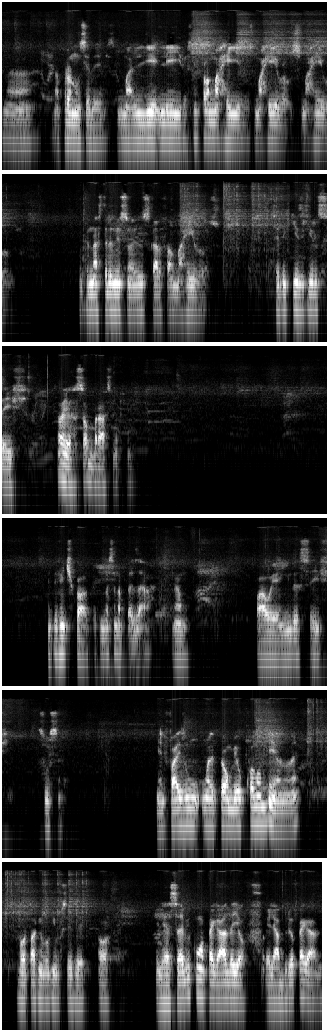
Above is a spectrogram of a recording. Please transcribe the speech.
na, na pronúncia deles. Malheiros, sempre falam marreiros, marreiros, marreiros. Sempre nas transmissões os caras falam marreiros. 115 quilos safe. Olha, só braço, meu filho. 124, tá começando a pesar. Não. Power ainda, safe. Sussa. Ele faz um, um LPO meu colombiano, né? Vou voltar aqui um pouquinho pra vocês verem. Ó. Ele recebe com a pegada aí, ó. Ele abriu a pegada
